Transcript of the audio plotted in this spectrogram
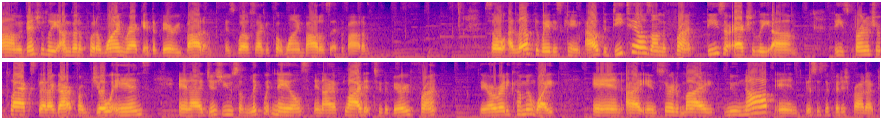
Um, eventually, I'm going to put a wine rack at the very bottom as well so I can put wine bottles at the bottom. So I love the way this came out. The details on the front, these are actually um, these furniture plaques that I got from Joann's and I just used some liquid nails and I applied it to the very front. They already come in white and I inserted my new knob and this is the finished product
